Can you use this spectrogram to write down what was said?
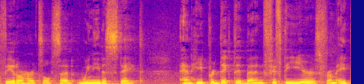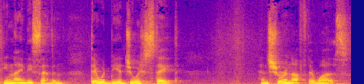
Theodore Herzl said, We need a state. And he predicted that in 50 years from 1897, there would be a Jewish state. And sure enough, there was.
